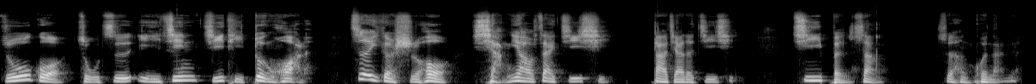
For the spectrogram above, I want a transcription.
如果组织已经集体钝化了，这一个时候想要再激起大家的激情，基本上。是很困难的，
